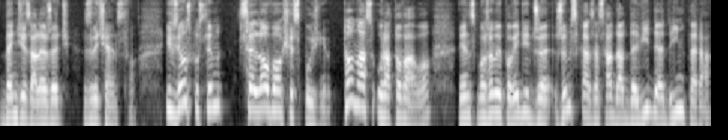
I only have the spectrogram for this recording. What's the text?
będzie zależeć zwycięstwo. I w związku z tym celowo się spóźnił. To nas uratowało, więc możemy powiedzieć, że rzymska zasada divide ad impera,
